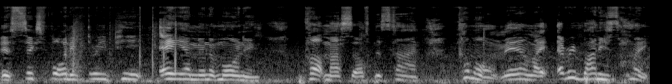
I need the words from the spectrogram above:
It's 6:43 p.m. in the morning. Caught myself this time. Come on, man. Like everybody's like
